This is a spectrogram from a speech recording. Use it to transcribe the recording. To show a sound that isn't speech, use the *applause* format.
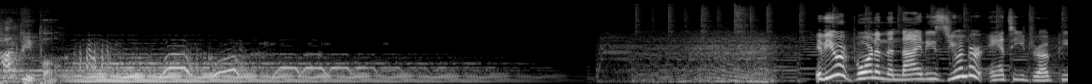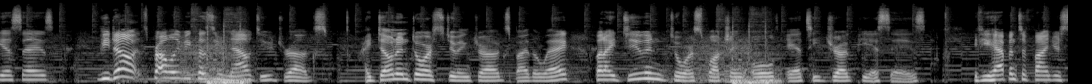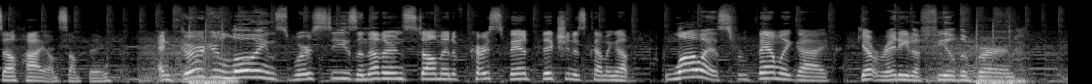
Pod People. If you were born in the 90s, do you remember anti drug PSAs? If you don't, it's probably because you now do drugs. I don't endorse doing drugs, by the way, but I do endorse watching old anti drug PSAs. If you happen to find yourself high on something. And gird your loins, worsties, another installment of Cursed Fan Fiction is coming up. Lois from Family Guy, get ready to feel the burn.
